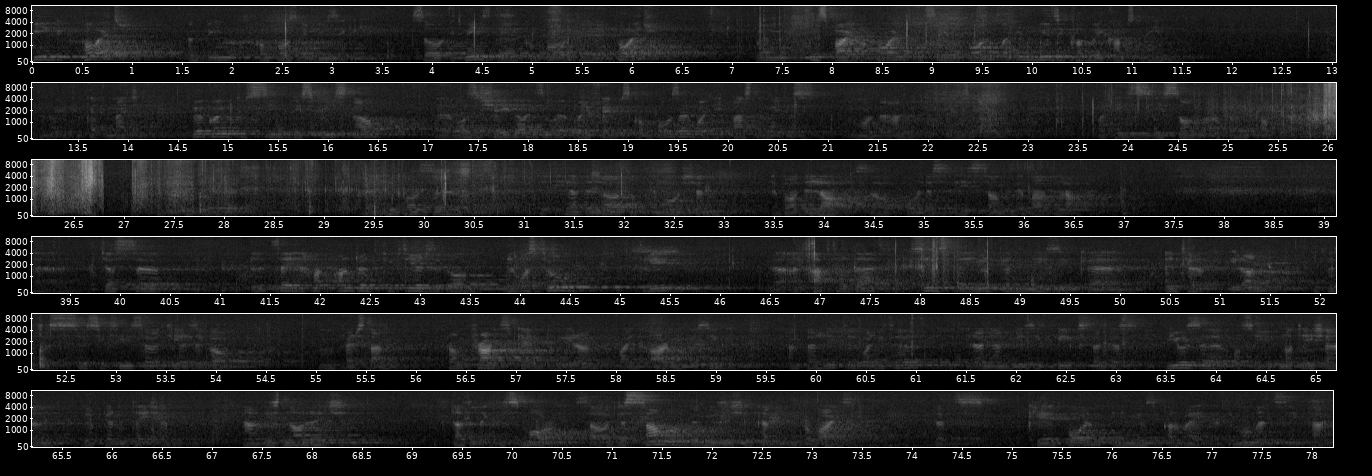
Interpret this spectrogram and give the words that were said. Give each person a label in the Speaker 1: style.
Speaker 1: being poet and being composer in music. So it means the, the poet when inspire the poem and say the poem, but in musical way comes to him. I don't know if you can imagine. We're going to sing this piece now. Uh, was Shayda is a very famous composer, but he passed away just more than 150 years ago. But his, his songs are very popular. And, uh, he was uh, he he had a lot of emotion about the love. So all this, his songs about love. Uh, just uh, let's say 150 years ago there was two three uh, and after that since the European music uh, entered Iran it was just uh, 60 70 years ago Mm, first time from France came to Iran by the army music. And then little by little Iranian music fixed and just use uh, also notation, European notation. Now this knowledge doesn't exist more, so just some of the musician can improvise. That's create poem in a musical way at the moment, same time.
